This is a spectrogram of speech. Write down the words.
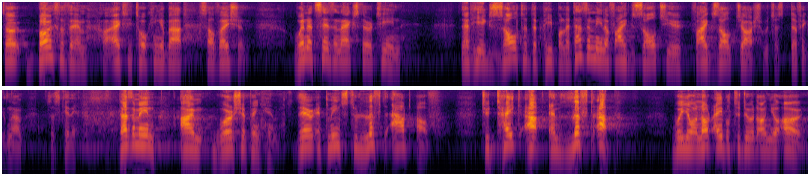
So both of them are actually talking about salvation. When it says in Acts 13 that he exalted the people, it doesn't mean if I exalt you, if I exalt Josh, which is difficult. No, just kidding. Doesn't mean I'm worshiping him. There, it means to lift out of, to take out and lift up where you're not able to do it on your own.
